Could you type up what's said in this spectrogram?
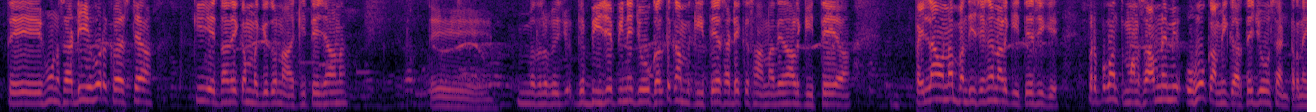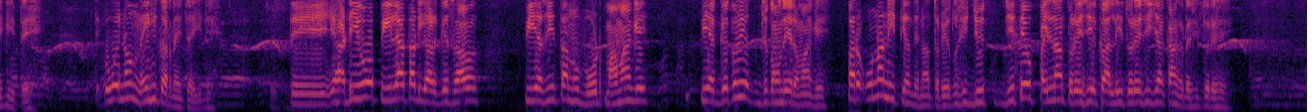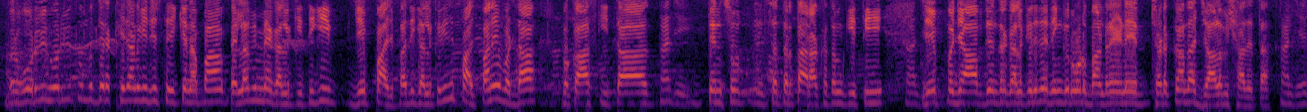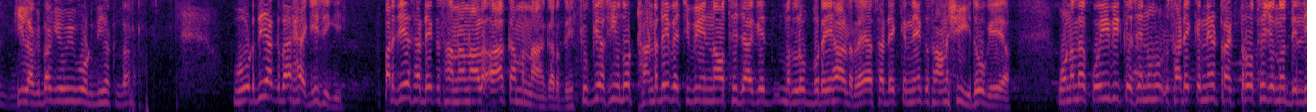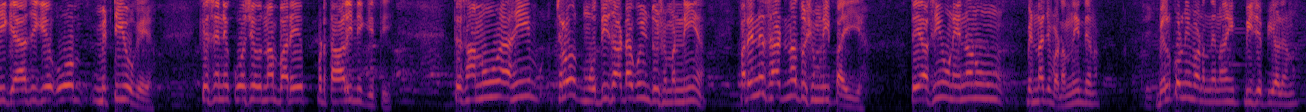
ਤੇ ਹੁਣ ਸਾਡੀ ਇਹੋ ਰਿਕੁਐਸਟ ਆ ਕਿ ਇਦਾਂ ਦੇ ਕੰਮ ਅੱਗੇ ਤੋਂ ਨਾ ਕੀਤੇ ਜਾਣ। ਤੇ ਮਤਲਬ ਕਿ ਬੀਜੇਪੀ ਨੇ ਜੋ ਗਲਤ ਕੰਮ ਕੀਤੇ ਆ, ਸਾਡੇ ਕਿਸਾਨਾਂ ਦੇ ਨਾਲ ਕੀਤੇ ਆ, ਪਹਿਲਾਂ ਉਹਨਾਂ ਬੰਦੀ ਸਿੰਘਾਂ ਨਾਲ ਕੀਤੇ ਸੀਗੇ, ਪਰ ਭਗਵੰਤ ਮਾਨ ਸਾਹਿਬ ਨੇ ਵੀ ਉਹ ਕੰਮ ਹੀ ਕਰਤੇ ਜੋ ਸੈਂਟਰ ਨੇ ਕੀਤੇ। ਤੇ ਉਹ ਇਹਨਾਂ ਨੂੰ ਨਹੀਂ ਕਰਨੇ ਚਾਹੀਦੇ। ਤੇ ਸਾਡੀ ਉਹ ਅਪੀਲ ਆ ਤੁਹਾਡੀ ਗਲਗੇ ਸਾਹਿਬ ਵੀ ਅਸੀਂ ਤੁਹਾਨੂੰ ਵੋਟ ਪਾਵਾਂਗੇ। ਵੀ ਅੱਗੇ ਤੋਂ ਹੀ ਜਿਤਾਉਂਦੇ ਰਵਾਂਗੇ। ਪਰ ਉਹਨਾਂ ਨੀਤੀਆਂ ਦੇ ਨਾਲ ਤੁਰਿਓ। ਤੁਸੀਂ ਜਿੱਤੇ ਉਹ ਪਹਿਲਾਂ ਤੁਰੇ ਸੀ ਅਕਾਲੀ ਤੁਰੇ ਸੀ ਜਾਂ ਕਾਂਗਰਸੀ ਤੁਰੇ ਸੀ? ਪਰ ਹੋਰ ਵੀ ਹੋਰ ਵੀ ਕੋਈ ਮੁੱਦੇ ਰੱਖੇ ਜਾਣਗੇ। ਜਿਸ ਤਰੀਕੇ ਨਾਲ ਆਪਾਂ ਪਹਿਲਾਂ ਵੀ ਮੈਂ ਗੱਲ ਕੀਤੀ ਕਿ ਜੇ ਭਾਜਪਾ ਦੀ ਗੱਲ ਕਰੀਏ ਤਾਂ ਭਾਜਪਾ ਨੇ ਵੱਡਾ ਵਿਕਾਸ ਕੀਤਾ। ਹਾਂਜੀ। 370 ਧਾਰਾ ਖਤਮ ਕੀਤੀ। ਜੇ ਪੰਜਾਬ ਦੇ ਅੰਦਰ ਗੱਲ ਕਰੀਏ ਤਾਂ ਰਿੰਗ ਰੋਡ ਬਣ ਰਹੇ ਨੇ। ਸੜਕਾਂ ਦਾ ਜਾਲ ਵਿਛਾ ਦਿੱਤਾ। ਕੀ ਲੱਗਦਾ ਕਿ ਉਹ ਵੀ ਵੋਟ ਦੀ ਹੱਕਦਾਰ? ਵੋਟ ਦੀ ਹੱਕਦਾਰ ਹੈਗੀ ਸੀਗੀ। ਪਰ ਜੇ ਸਾਡੇ ਕਿਸਾਨਾਂ ਨਾਲ ਆਹ ਕੰਮ ਨਾ ਕਰਦੇ, ਕਿਉਂਕਿ ਅਸੀਂ ਉਦੋਂ ਠੰਡ ਦੇ ਵਿੱਚ ਵੀ ਇੰਨਾ ਉੱਥੇ ਜਾ ਕੇ ਮਤਲਬ ਬੁਰੇ ਹਾਲ ਰਹੇ ਆ, ਸਾਡੇ ਕਿੰਨੇ ਕਿਸਾਨ ਸ਼ਹੀਦ ਹੋ ਗਏ ਆ। ਉਹਨਾਂ ਦਾ ਕੋਈ ਵੀ ਕਿਸੇ ਨੂੰ, ਸਾਡੇ ਕਿੰਨੇ ਟਰੈਕਟਰ ਉੱਥੇ ਜਦੋਂ ਦਿੱਲੀ ਗਿਆ ਸੀਗੇ, ਉਹ ਮਿੱਟੀ ਹੋ ਗਏ ਆ। ਕਿਸੇ ਨੇ ਕੁਝ ਉਹਨਾਂ ਬਾਰੇ ਪੜਤਾਲ ਹੀ ਨਹੀਂ ਕੀਤੀ। ਤੇ ਸਾਨੂੰ ਅਸੀਂ, ਚਲੋ ਮੋਦੀ ਸਾਡਾ ਕੋਈ ਦੁਸ਼ਮਣ ਨਹੀਂ ਆ, ਪਰ ਇਹਨੇ ਸਾਡੇ ਨਾਲ ਦੁਸ਼ਮਣੀ ਪਾਈ ਆ। ਤੇ ਅਸੀਂ ਹੁਣ ਇਹਨਾਂ ਨੂੰ ਪਿੰਡਾਂ 'ਚ ਵੜਨ ਨਹੀਂ ਦੇਣਾ। ਬਿਲਕੁਲ ਨਹੀਂ ਵੜਨ ਦੇਣਾ ਅਸੀਂ ਬੀਜੇਪੀ ਵਾਲਿਆਂ ਨੂੰ।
